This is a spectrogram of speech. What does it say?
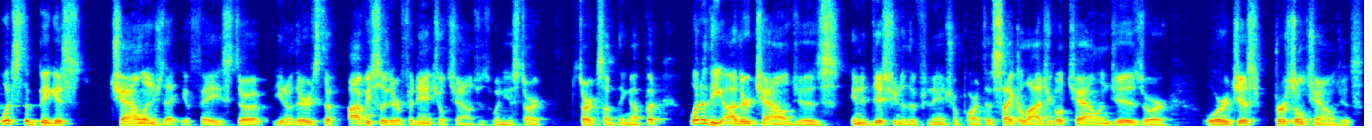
What's the biggest challenge that you faced? Uh, you know, there's the obviously there are financial challenges when you start start something up, but what are the other challenges in addition to the financial part? The psychological challenges or or just personal challenges?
